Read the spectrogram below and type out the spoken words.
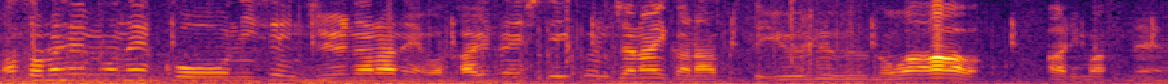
まあ、その辺もねこう2017年は改善していくんじゃないかなっていうのはありますね。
